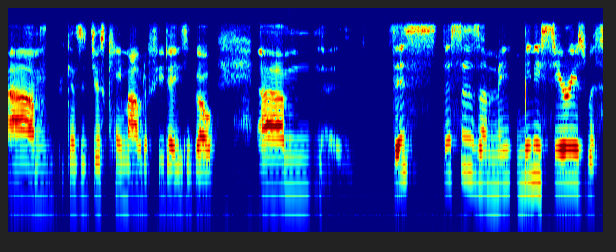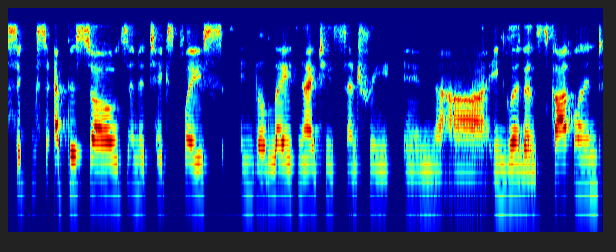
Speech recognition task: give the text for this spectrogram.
um, because it just came out a few days ago. Um, this this is a mi- mini series with six episodes, and it takes place in the late 19th century in uh, England and Scotland,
